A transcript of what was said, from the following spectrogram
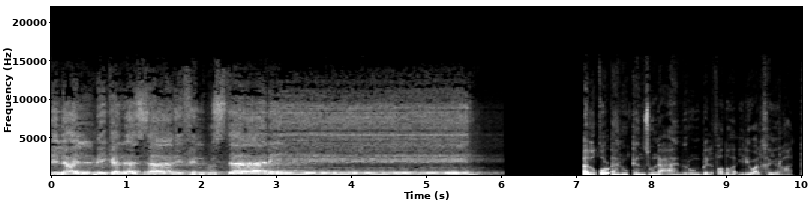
للعلم كالأزهار في البستان. القرآن كنز عامر بالفضائل والخيرات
